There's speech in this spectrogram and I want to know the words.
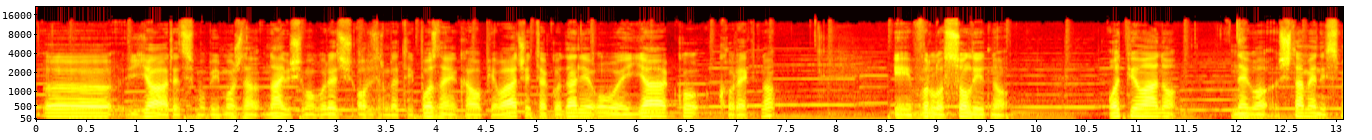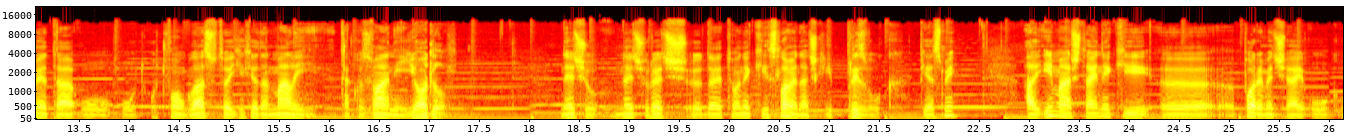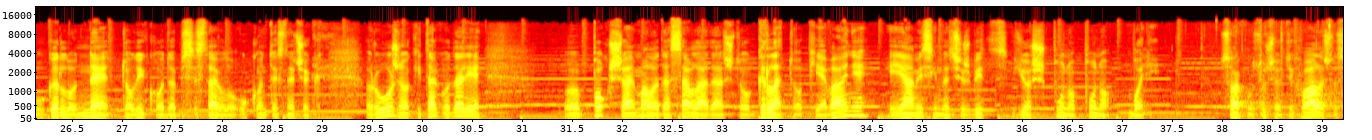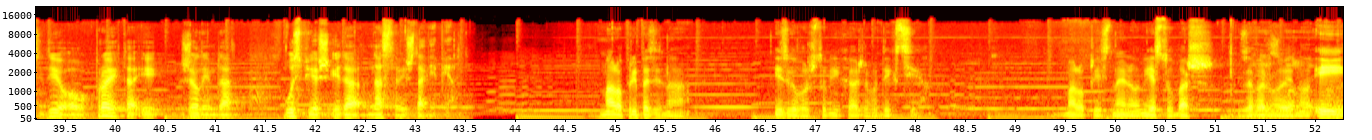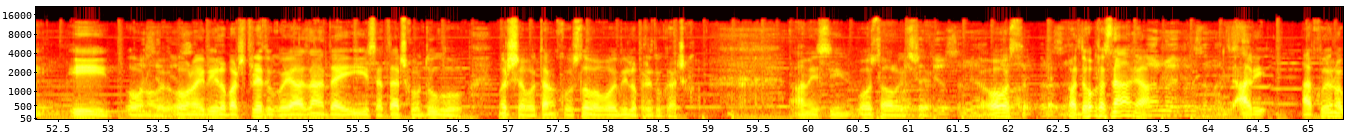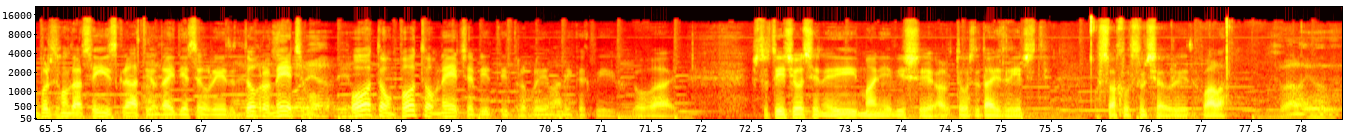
ja recimo bi možda najviše mogu reći, obzirom da ti poznajem kao pjevača i tako dalje, ovo je jako korektno i vrlo solidno otpjevano, nego šta meni smeta u, u, u tvom glasu, to je jedan mali takozvani jodl. Neću, neću reći da je to neki slovenački prizvuk pjesmi, ali imaš taj neki e, poremećaj u, u grlu, ne toliko da bi se stavilo u kontekst nečeg ružnog i tako dalje. E, Pokušaj malo da savladaš to grlato pjevanje i ja mislim da ćeš biti još puno, puno bolji. U svakom slučaju ti hvala što si dio ovog projekta i želim da uspiješ i da nastaviš dalje pjevati. malo pripazi na izgovor što mi kažemo, dikcija. Malo prije na jednom mjestu baš zavrnuo jedno. I, i ono, ono je bilo baš predugo. Ja znam da je i sa tačkom dugo, mršavo, tanko slovo, ovo je bilo predugačko. A mislim, ostalo je sve. Osta- pa dobro znam ja. Ali ako je ono brzo, onda se i skrati, onda ide sve u redu. Dobro, nećemo. O tom, potom neće biti problema nikakvih. Ovaj, što se tiče ocjene i manje više, ali to se da izliječiti. U svakom slučaju u. Hvala. Hvala i vama.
